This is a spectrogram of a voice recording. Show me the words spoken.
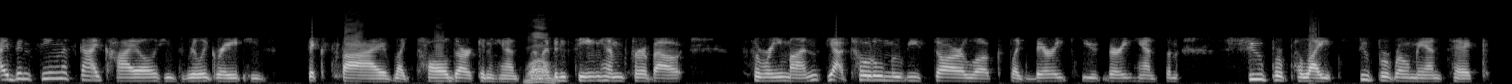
I've been seeing this guy, Kyle. He's really great. He's six five, like tall, dark, and handsome. Wow. I've been seeing him for about three months. Yeah, total movie star looks, like very cute, very handsome, super polite, super romantic.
